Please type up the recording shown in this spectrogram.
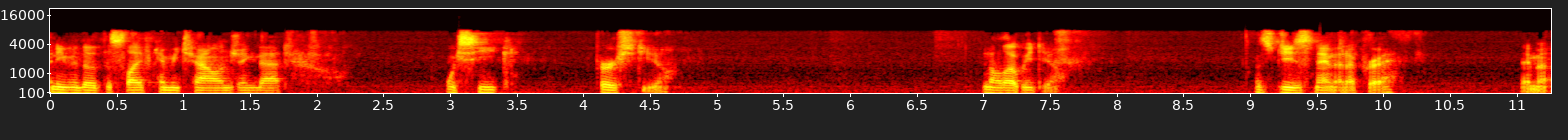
And even though this life can be challenging, that we seek first you in all that we do. It's Jesus' name that I pray. Amen.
